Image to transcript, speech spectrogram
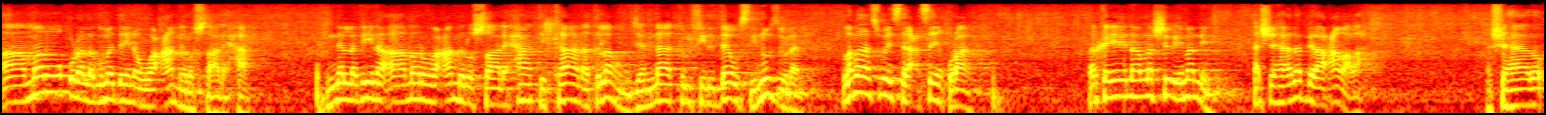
aamanuu qura laguma dayna wa camiluu saalixaat in aladiina aamanuu wacamiluu marka yaynaan la shir imanin ashahaado bilaa camalah ashahaado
